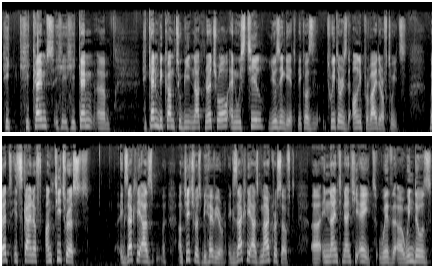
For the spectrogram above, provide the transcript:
he he comes he, he came. Um, he can become to be not neutral and we're still using it because Twitter is the only provider of tweets. But it's kind of antitrust, exactly as antitrust behavior, exactly as Microsoft in 1998 with uh, Windows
